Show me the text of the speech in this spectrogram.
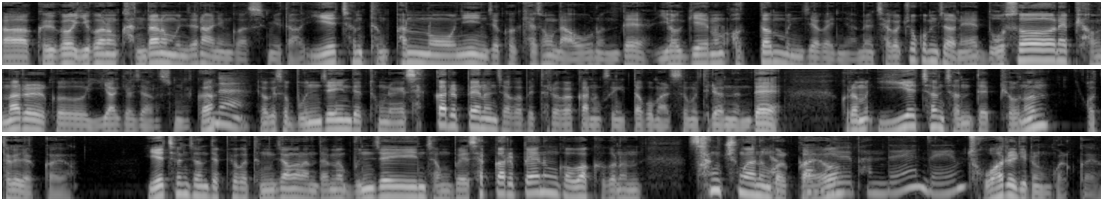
아, 그거 이거는 간단한 문제는 아닌 것 같습니다. 이해찬 등판론이 이제 그 계속 나오는데 여기에는 어떤 문제가 있냐면 제가 조금 전에 노선의 변화를 그 이야기하지 않았습니까? 네. 여기서 문재인 대통령의 색깔을 빼는 작업에 들어갈 가능성이 있다고 말씀을 드렸는데 그러면 이해찬 전 대표는 어떻게 될까요? 이해찬 전 대표가 등장을 한다면 문재인 정부의 색깔을 빼는 거와 그거는 상충하는 걸까요? 예, 반대. 네. 조화를 이루는 걸까요?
